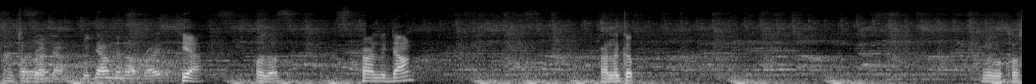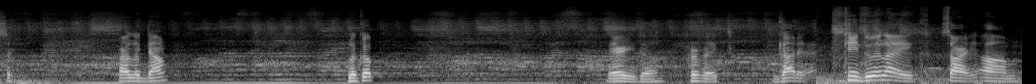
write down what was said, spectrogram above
Kind of. Look down. Look down then up, right? Yeah. Hold up. All right, look down. All right, look up. A little closer. All right, look down. Look up. There you go. Perfect. Got it. Can you do it like, sorry, um,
